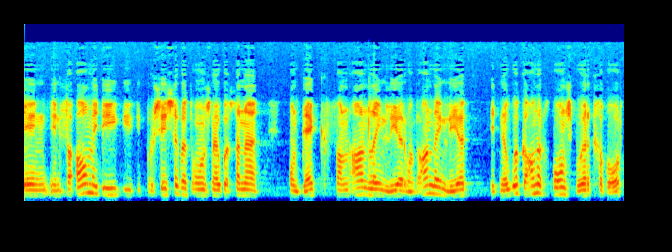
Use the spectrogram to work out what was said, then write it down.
En en veral met die die die prosesse wat ons nou beginne ontdek van aanlyn leer want aanlyn leer het nou ook 'n ander grondwoord geword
